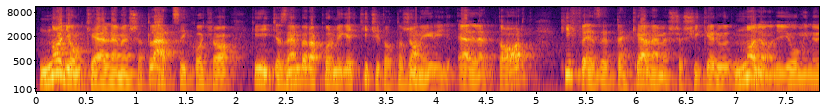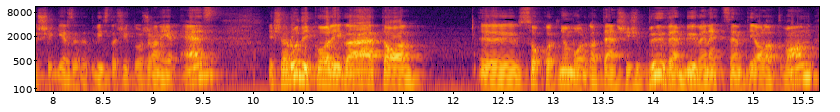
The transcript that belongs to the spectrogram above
nagyon kellemes, hát látszik, hogyha kinyitja az ember, akkor még egy kicsit ott a zsanér így ellen tart. Kifejezetten kellemesre sikerült, nagyon-nagyon jó minőségérzetet biztosító zsanér ez, és a Rudi kolléga által ö, szokott nyomorgatás is bőven-bőven egy centi alatt van,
